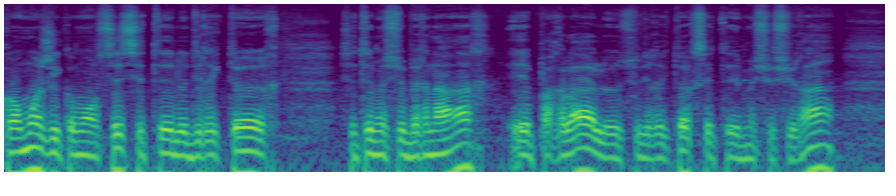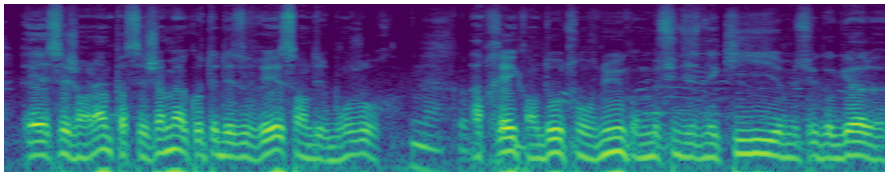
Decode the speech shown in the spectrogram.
quand moi j'ai commencé, c'était le directeur, c'était M. Bernard, et par là, le sous-directeur, c'était M. Surin. Et ces gens-là ne passaient jamais à côté des ouvriers sans dire bonjour. Après, quand d'autres sont venus, comme M. Disneyki, M. Gogol, euh,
